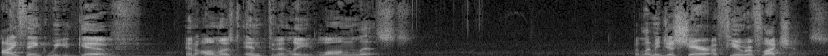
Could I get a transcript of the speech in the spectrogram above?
I think we could give an almost infinitely long list. But let me just share a few reflections.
